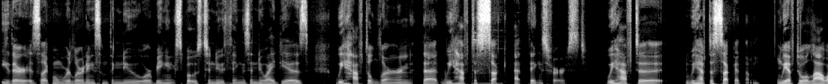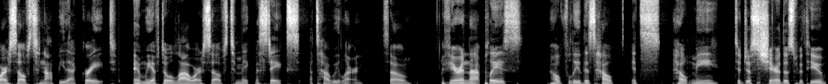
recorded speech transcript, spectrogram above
either. Is like when we're learning something new or being exposed to new things and new ideas, we have to learn that we have to suck at things first. We have to we have to suck at them. We have to allow ourselves to not be that great and we have to allow ourselves to make mistakes. That's how we learn. So, if you're in that place, hopefully this helped. It's helped me to just share this with you.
